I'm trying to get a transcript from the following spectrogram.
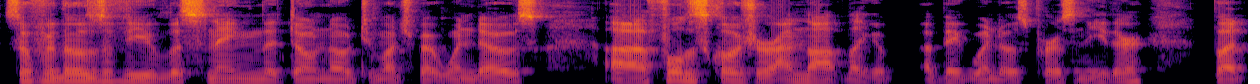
So for those of you listening that don't know too much about Windows, uh, full disclosure, I'm not like a, a big Windows person either. But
